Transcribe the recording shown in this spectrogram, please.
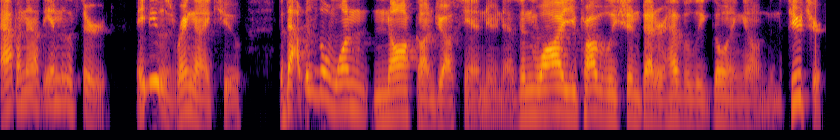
happened at the end of the third. Maybe it was ring IQ, but that was the one knock on Josiah Nunes and why you probably shouldn't bet her heavily going on in the future.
